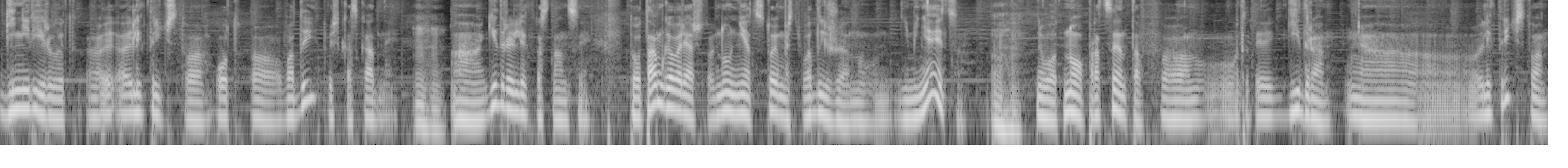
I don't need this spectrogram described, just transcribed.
генерирует электричество от воды, то есть каскадные угу. гидроэлектростанции, то там говорят, что ну нет, стоимость воды же ну, не меняется, Угу. Вот, но процентов вот этой гидроэлектричества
